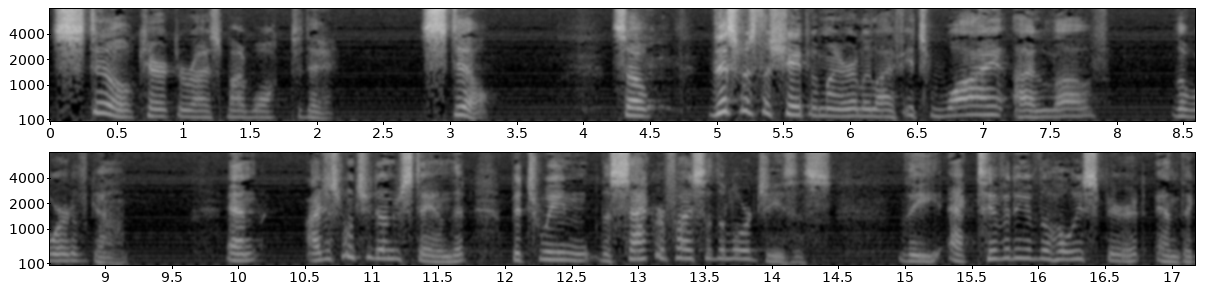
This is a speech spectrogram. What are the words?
still characterize my walk today. Still. So, this was the shape of my early life. It's why I love the Word of God. And I just want you to understand that between the sacrifice of the Lord Jesus, the activity of the Holy Spirit, and the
